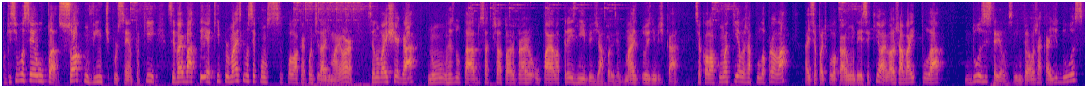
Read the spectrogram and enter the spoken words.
Porque se você upa só com 20% aqui, você vai bater aqui, por mais que você coloque a quantidade maior, você não vai chegar num resultado satisfatório para upar ela três níveis já, por exemplo, mais dois níveis de cara. Você coloca uma aqui, ela já pula para lá. Aí você pode colocar um desse aqui, ó, ela já vai pular duas estrelas. Então ela já cai de duas.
